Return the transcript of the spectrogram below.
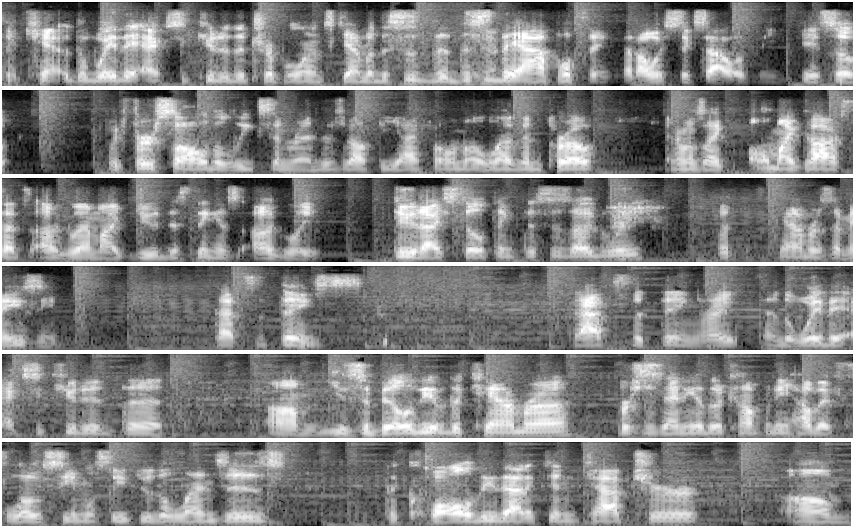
the the way they executed the triple lens camera. This is the this is the Apple thing that always sticks out with me. Okay, so we first saw the leaks and renders about the iPhone 11 Pro, and I was like, oh my gosh, that's ugly. I'm like, dude, this thing is ugly. Dude, I still think this is ugly, but the camera's amazing. That's the thing that's the thing, right? And the way they executed the um, usability of the camera versus any other company, how they flow seamlessly through the lenses, the quality that it can capture, um,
